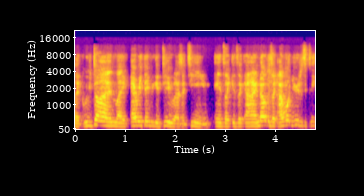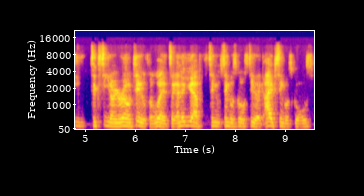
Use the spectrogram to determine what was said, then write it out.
Like we've done like everything we could do as a team. And it's like it's like and I know it's like I want you to succeed succeed on your own too. For what? It's like I know you have sing- singles goals too. Like I have singles goals.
